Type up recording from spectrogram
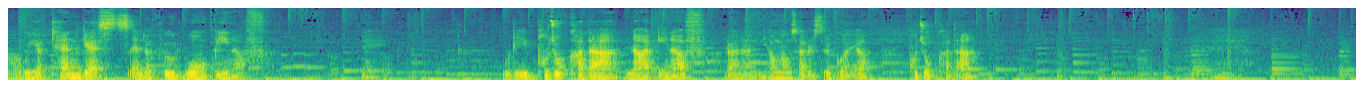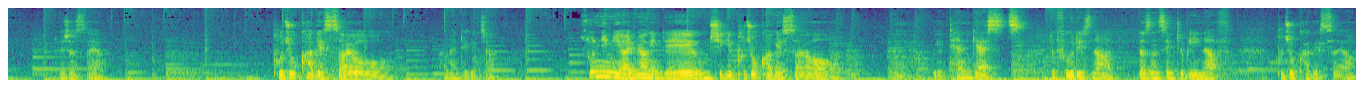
Uh, we have 10 guests and the food won't be enough. 네. 우리 부족하다, not enough 라는 형용사를 쓸 거예요. 부족하다. 네. 되셨어요? 부족하겠어요. 하면 되겠죠? 손님이 10명인데 음식이 부족하겠어요. 네. We have 10 guests. The food is not, doesn't seem to be enough. 부족하겠어요.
